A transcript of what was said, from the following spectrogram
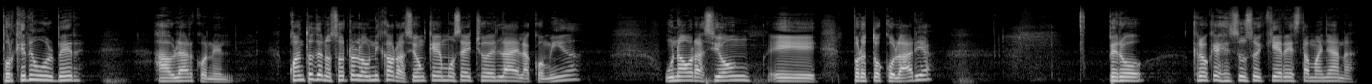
¿Por qué no volver a hablar con Él? ¿Cuántos de nosotros la única oración que hemos hecho es la de la comida? Una oración eh, protocolaria. Pero creo que Jesús hoy quiere esta mañana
